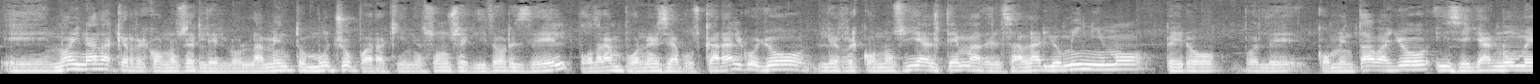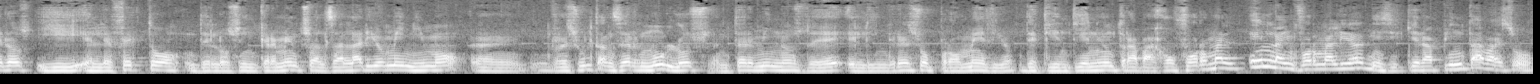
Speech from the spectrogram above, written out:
eh, no hay nada que reconocerle, lo lamento mucho para quienes son seguidores de él, podrán ponerse a buscar algo, yo le reconocía el tema del salario mínimo, pero pues le comentaba yo, hice ya números y el efecto de los incrementos al salario mínimo eh, resultan ser nulos en términos del el ingreso promedio de quien tiene un trabajo formal. En la informalidad ni siquiera pintaba, eso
